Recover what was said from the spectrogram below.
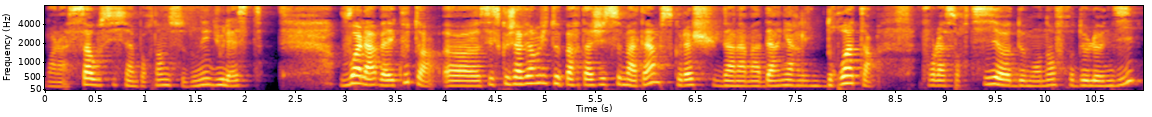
Voilà, ça aussi c'est important de se donner du lest. Voilà, bah écoute, euh, c'est ce que j'avais envie de te partager ce matin, parce que là je suis dans la, ma dernière ligne droite pour la sortie euh, de mon offre de lundi.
